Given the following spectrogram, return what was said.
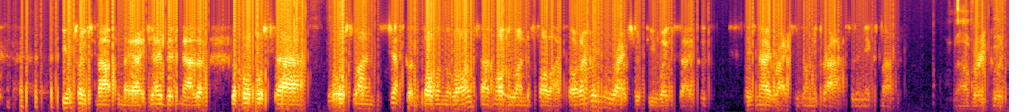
You're too smart for me, AJ, but no, the, the horse, uh, the horse one's just got Bob on the line, so it might be one to follow. So I don't reckon we'll race for a few weeks though, because there's no races on the grass for the next month. Oh, very good.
